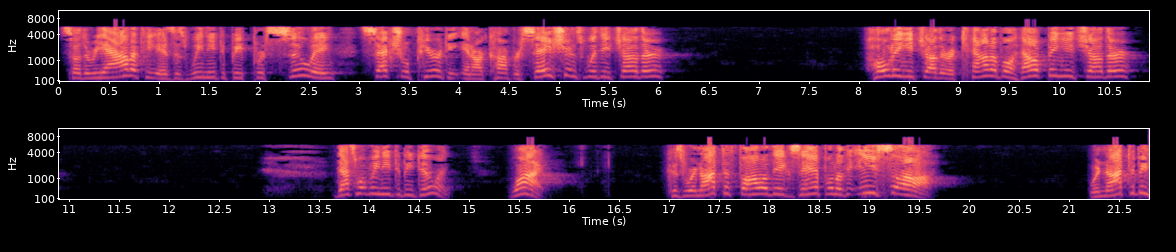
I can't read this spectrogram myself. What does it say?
So the reality is, is we need to be pursuing sexual purity in our conversations with each other, holding each other accountable, helping each other. That's what we need to be doing. Why? Because we're not to follow the example of Esau. We're not to be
